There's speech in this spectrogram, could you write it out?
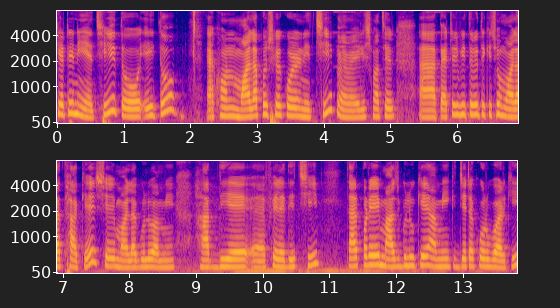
কেটে নিয়েছি। তো এই তো এখন ময়লা পরিষ্কার করে নিচ্ছি। ইলিশ মাছের প্যাটের ভিতরে তো কিছু ময়লা থাকে, সেই ময়লাগুলো আমি হাত দিয়ে ফেলে দিচ্ছি। তারপরে মাছগুলোকে আমি যেটা করব আর কি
